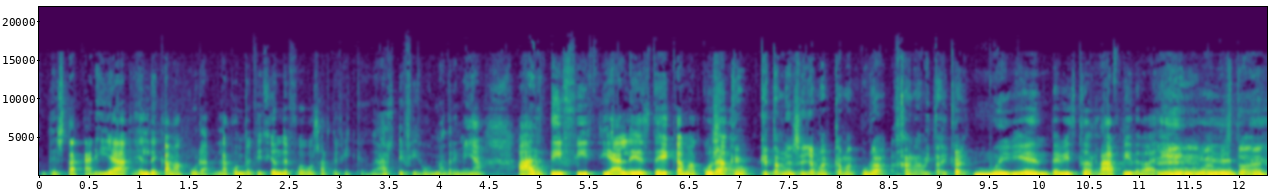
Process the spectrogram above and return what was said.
destacaría el de Kamakura, la competición de fuegos artificiales, madre mía, artificiales de Kamakura. O sea, que, también se llama Kamakura Hanabi Taikai. Muy bien, te he visto rápido ahí. Eh, ¿eh? visto, ¿eh?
